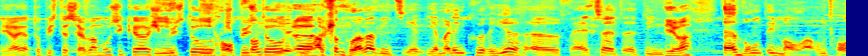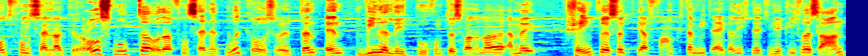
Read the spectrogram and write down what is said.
Ja, ja, du bist ja selber Musiker, spielst du, ich spielst vom, du, ich, ich äh, hab vom Horrorwitz, ich, ich hab mal einen Kurier, äh, Freizeitding. Ja. Er wohnt in Mauer und hat von seiner Großmutter oder von seinen Urgroßeltern ein Wiener Liedbuch. Und das hat er mir einmal geschenkt, weil er sagt, er fängt damit eigentlich nicht wirklich was an.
